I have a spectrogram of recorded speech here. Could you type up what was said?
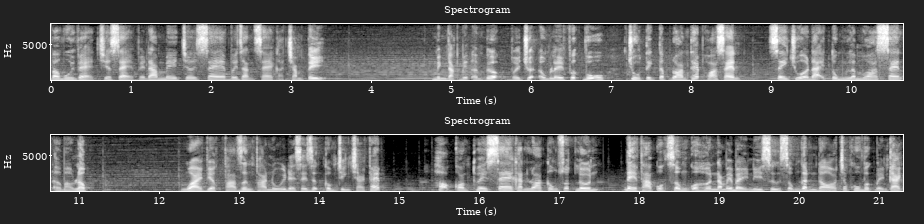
và vui vẻ chia sẻ về đam mê chơi xe với dàn xe cả trăm tỷ. Mình đặc biệt ấn tượng với chuyện ông Lê Phước Vũ, chủ tịch tập đoàn thép Hoa Sen, xây chùa Đại Tùng Lâm Hoa Sen ở Bảo Lộc. Ngoài việc phá rừng phá núi để xây dựng công trình trái phép, họ còn thuê xe gắn loa công suất lớn để phá cuộc sống của hơn 57 ni sư sống gần đó trong khu vực bên cạnh.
